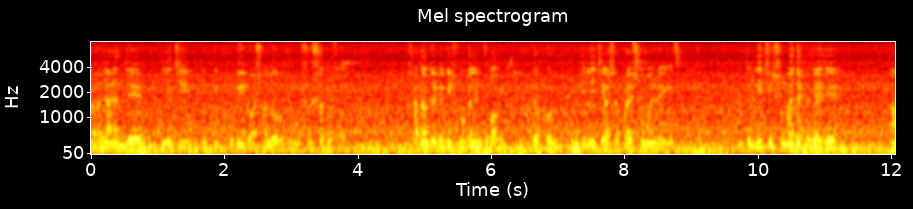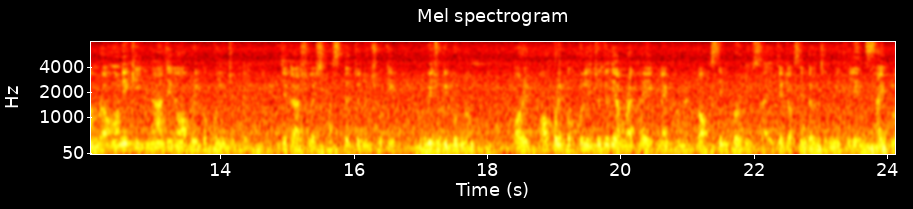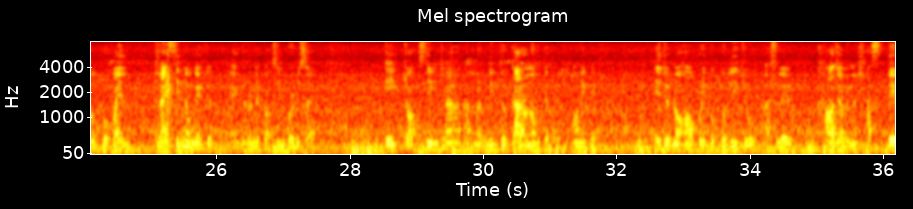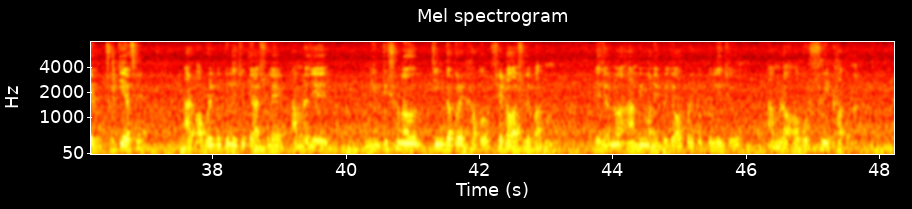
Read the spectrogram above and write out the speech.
আপনারা জানেন যে লিচি একটি খুবই রসালো এবং সুস্বাদু ফল। সাধারণত এটা গ্রীষ্মকালীন ফল, যখন লিচি আসার প্রায় সময় হয়ে গেছে। কিন্তু লিচির সময় দেখা যায় যে আমরা অনেকেই না জেনে অপরিপক্ক লিচু খাই, যেটা আসলে স্বাস্থ্যের জন্য ঝুঁকি, খুবই ঝুঁকিপূর্ণ। অপরিপক্ক লিচু যদি আমরা খাই, এখানে এক ধরনের টক্সিন প্রডিউস হয়, যে টক্সিনটা হচ্ছে মিথিলিন সাইক্লোপ্রোপাইল গ্লাইসিন নামক একজন, এক ধরনের টক্সিন প্রডিউস হয় এই টক্সিনটা আপনার মৃত্যুর কারণও হতে পারে অনেকের এই জন্য অপরিপক্ক লিচু আসলে খাওয়া যাবে না, স্বাস্থ্যের ঝুঁকি আছে। আর অপরিপক্ক লিচুতে আসলে আমরা যে নিউট্রিশনাল চিন্তা করে খাব সেটাও আসলে পাবো না। এই জন্য আমি মনে করি যে অপরিপক্ক লিচু আমরা অবশ্যই খাব না।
